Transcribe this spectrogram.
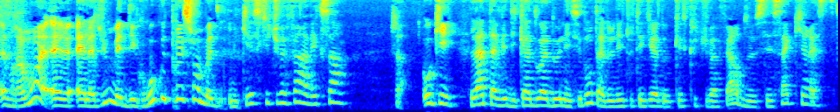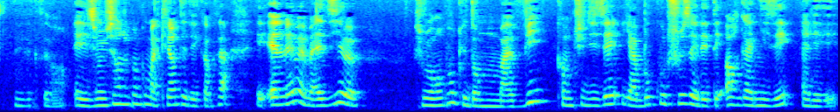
Vraiment, elle, elle a dû me mettre des gros coups de pression. Elle m'a dit, mais qu'est-ce que tu vas faire avec ça? Ok, là, t'avais des cadeaux à donner. C'est bon, t'as donné tous tes cadeaux. Qu'est-ce que tu vas faire de ces sacs qui restent? Exactement. Et je me suis rendu compte que ma cliente était comme ça. Et elle-même, elle m'a dit euh, Je me rends compte que dans ma vie, comme tu disais, il y a beaucoup de choses, elle était organisée. Elle est...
